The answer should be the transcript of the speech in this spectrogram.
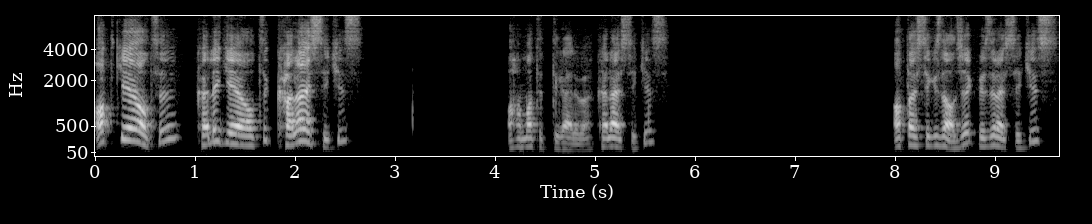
At G6, kale G6, kale H8. Aha mat etti galiba. Kale H8. At H8 alacak. Vezir H8.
